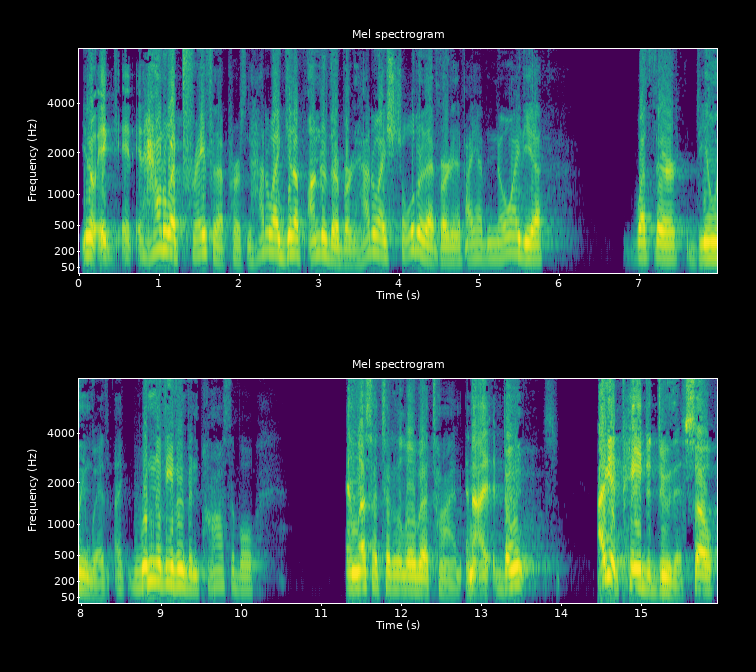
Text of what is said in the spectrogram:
you know, it, it, it, how do I pray for that person? How do I get up under their burden? How do I shoulder that burden if I have no idea what they're dealing with? It wouldn't have even been possible unless I took a little bit of time. And I don't, I get paid to do this. So,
